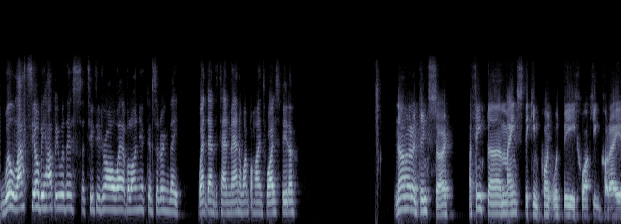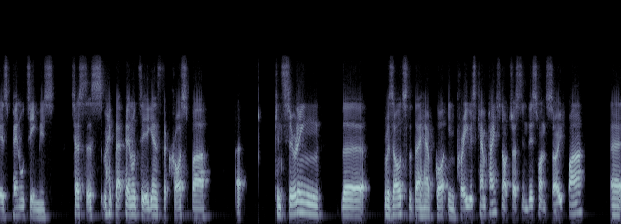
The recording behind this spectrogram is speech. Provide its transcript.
Will Lazio be happy with this? A two-two draw away at Bologna, considering they went down to ten men and went behind twice. Vito. No, I don't think so. I think the main sticking point would be Joaquin Correa's penalty miss. Just to smack that penalty against the crossbar. Uh, considering the results that they have got in previous campaigns, not just in this one so far, uh,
